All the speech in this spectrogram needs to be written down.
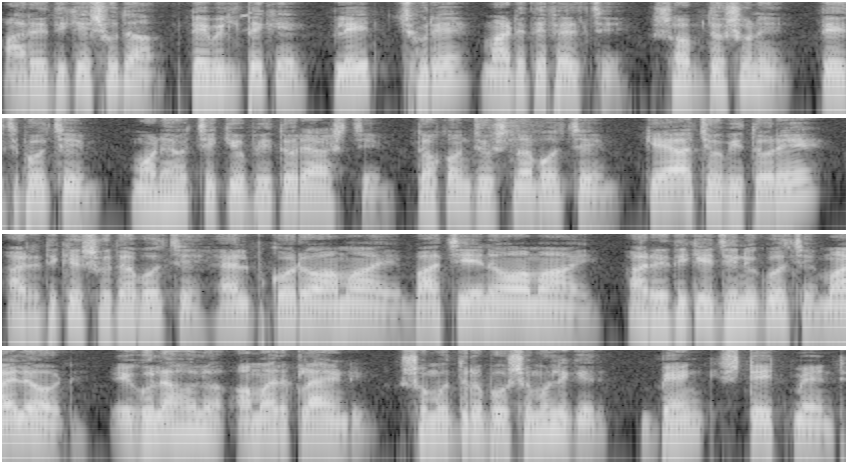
আর এদিকে সুধা টেবিল থেকে প্লেট ছুঁড়ে মাটিতে ফেলছে। শব্দ শুনে তেজ বলছে, মনে হচ্ছে কেউ ভিতরে আসছে। তখন জ্যোৎস্না বলছে, কে আছো ভিতরে? আর এদিকে সুধা বলছে, হেল্প করো আমায়, বাঁচিয়ে নাও আমায়। আর এদিকে ঝিনুক বলছে, মাই লর্ড, এগুলা হলো আমার ক্লায়েন্ট সমুদ্র বসুমল্লিকের ব্যাংক স্টেটমেন্ট।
